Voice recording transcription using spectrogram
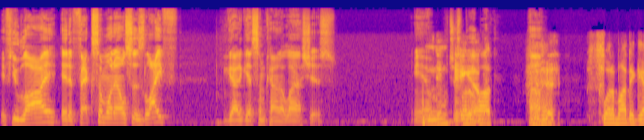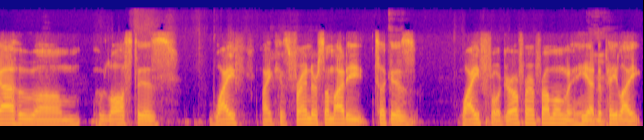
If you lie, it affects someone else's life, you got to get some kind of lashes. You know, mm-hmm. just, what, about, huh? what about the guy who um who lost his wife, like his friend or somebody took his wife or girlfriend from him and he had mm-hmm. to pay like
